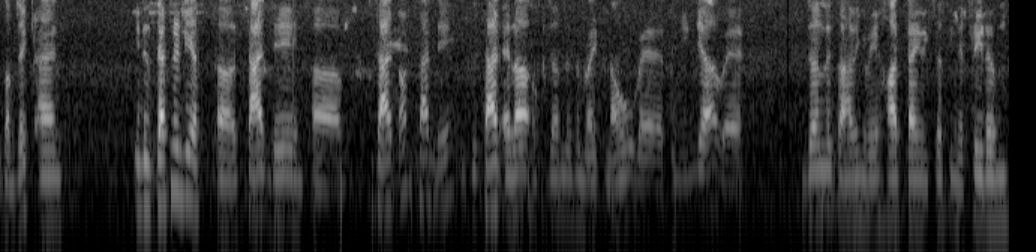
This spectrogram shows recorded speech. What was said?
subject, and it is definitely a, sad day. Uh, sad, not sad day. It's a sad era of journalism right now, where in India, where journalists are having a very hard time expressing their freedom.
